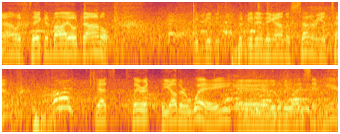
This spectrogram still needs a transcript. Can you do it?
Now it's taken by O'Donnell. Couldn't get, couldn't get anything on the centering attempt. Jets clear it the other way, and it'll be icing here.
